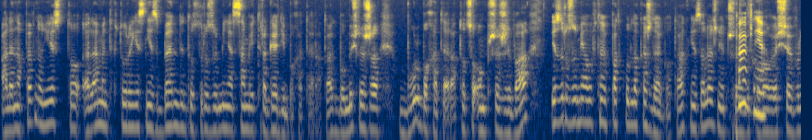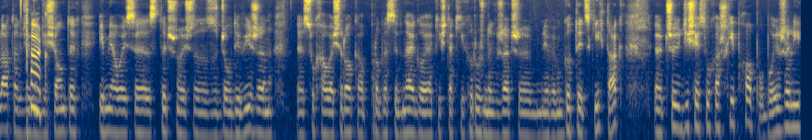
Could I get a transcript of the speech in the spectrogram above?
ale na pewno nie jest to element, który jest niezbędny do zrozumienia samej tragedii bohatera, tak? bo myślę, że ból bohatera, to co on przeżywa, jest zrozumiały w tym wypadku dla każdego, tak? niezależnie czy Pewnie. wychowałeś się w latach 90. Tak. i miałeś e, styczność z Joe Division, e, słuchałeś rocka progresywnego, jakichś takich różnych rzeczy, nie wiem, gotyckich, tak? E, czy dzisiaj słuchasz hip-hopu, bo jeżeli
